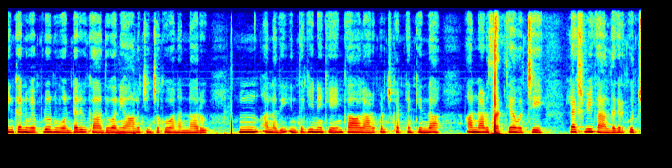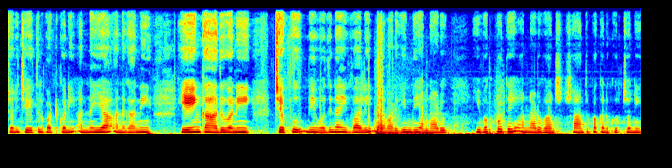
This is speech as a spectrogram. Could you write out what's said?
ఇంకా నువ్వెప్పుడు నువ్వు ఒంటరివి కాదు అని ఆలోచించకు అని అన్నారు. అన్నది. ఇంతకీ నీకేం కావాలి? ఆడపడుచు కట్నం కింద? అన్నాడు సత్య వచ్చి. లక్ష్మి కాళ్ళ దగ్గర కూర్చొని చేతులు పట్టుకొని అన్నయ్య అనగాని ఏం కాదు అని చెప్పు మీ వదిన ఇవ్వాలి. మేము అడిగింది అన్నాడు. ఇవ్వకపోతే అన్నాడు వంశ్ శాంతి పక్కన కూర్చొని.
